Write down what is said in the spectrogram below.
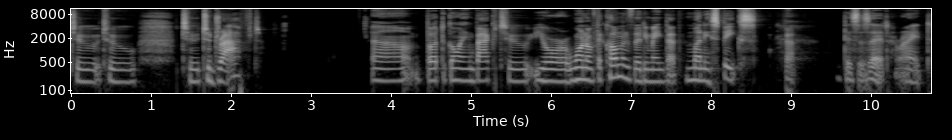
to, to, to, to draft. Uh, but going back to your one of the comments that you make that money speaks. Yeah. This is it, right?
